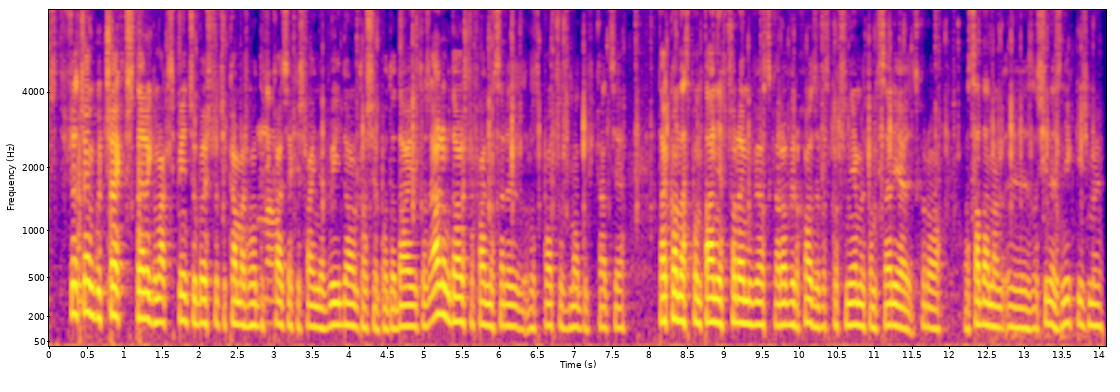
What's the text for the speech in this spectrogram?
w przeciągu 3, 4, max 5, bo jeszcze czekam aż modyfikacje jakieś fajne wyjdą, to się pododaje coś, ale udało się fajną serię rozpocząć, modyfikację. Tak na spontanie, wczoraj mówię Oskarowi, chodź, rozpoczniemy tą serię, skoro osada nam y, z Osiny znikliśmy.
